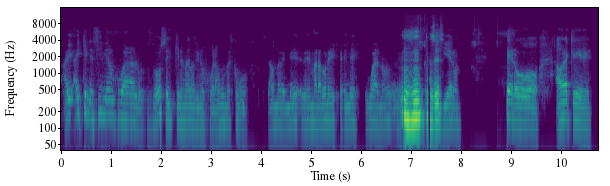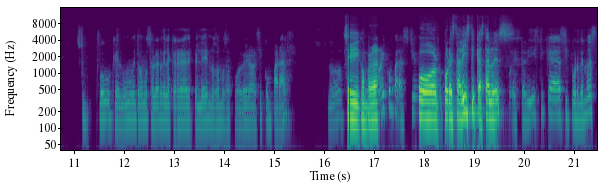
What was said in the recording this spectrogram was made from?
hay, hay quienes sí vieron jugar a los dos, hay quienes nada más vieron jugar a uno, es como la onda de, de Maradona y Pelé, igual, ¿no? Que así es. vieron. Pero ahora que supongo que en algún momento vamos a hablar de la carrera de Pelé, nos vamos a poder ahora sí comparar, ¿no? Sí, comparar No hay comparación. por, por estadísticas, tal vez. por estadísticas y por demás.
